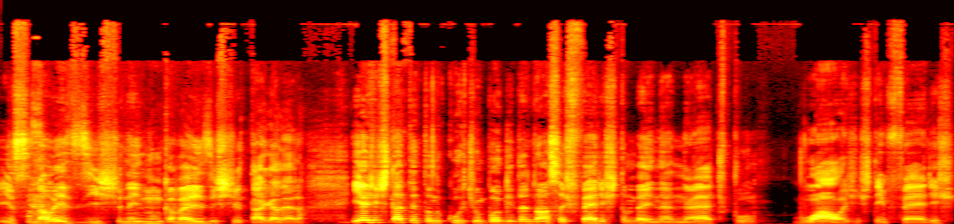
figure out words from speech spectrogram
Isso não existe nem nunca vai existir, tá, galera? E a gente tá tentando curtir um pouquinho das nossas férias também, né? Não é tipo uau, a gente tem férias,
